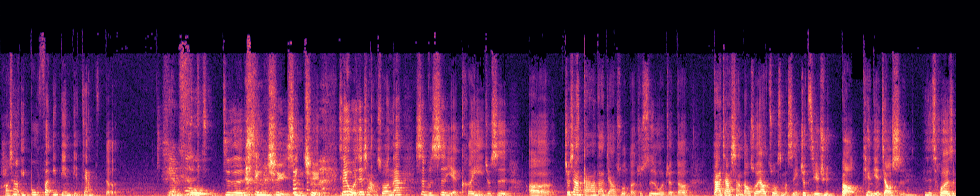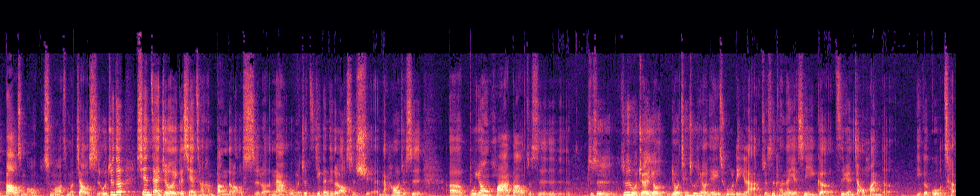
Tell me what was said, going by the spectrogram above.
好像一部分一点点这样子的天赋，就是兴趣兴趣，所以我就想说，那是不是也可以就是呃，就像刚刚大家说的，就是我觉得。大家想到说要做什么事情，就直接去报甜点教室，或者是报什么什么什么教室。我觉得现在就有一个现场很棒的老师了，那我们就直接跟这个老师学，然后就是呃不用花到就是就是就是我觉得有有钱出钱有力出力啦，就是可能也是一个资源交换的一个过程，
